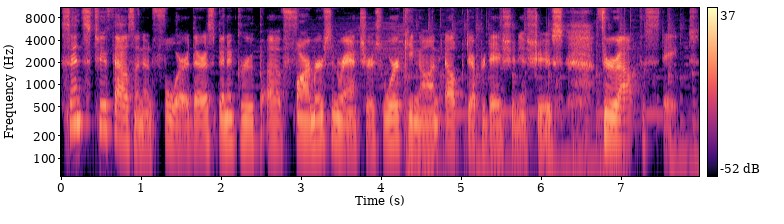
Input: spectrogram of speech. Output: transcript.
Since 2004, there has been a group of farmers and ranchers working on elk depredation issues throughout the state.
